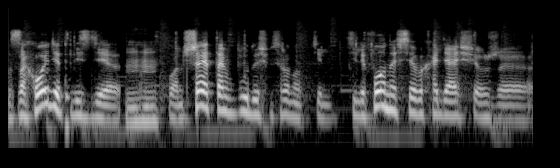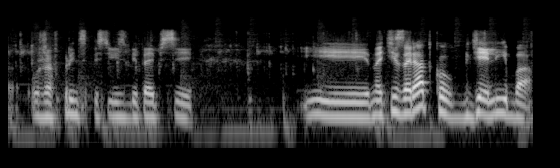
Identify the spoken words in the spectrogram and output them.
заходит везде. Мгм. В планшетах в будущем все равно тел- телефоны все выходящие уже, уже в принципе с USB Type-C. И найти зарядку где-либо,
